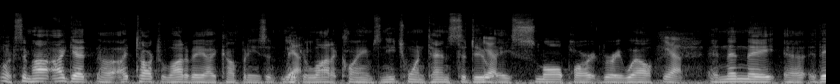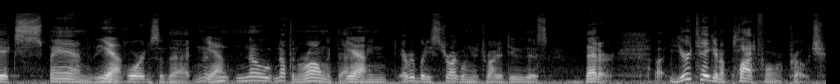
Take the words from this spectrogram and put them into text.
Look, Simha, I get, uh, I talk to a lot of AI companies and make yeah. a lot of claims and each one tends to do yeah. a small part very well. Yeah. And then they uh, they expand the yeah. importance of that. N yeah. No, nothing wrong with that. Yeah. I mean, everybody's struggling to try to do this better. Uh, you're taking a platform approach.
